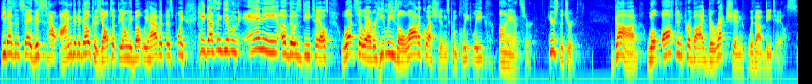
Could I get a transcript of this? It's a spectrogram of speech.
He doesn't say, this is how I'm going to go because y'all took the only boat we have at this point. He doesn't give them any of those details whatsoever. He leaves a lot of questions completely unanswered. Here's the truth God will often provide direction without details.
